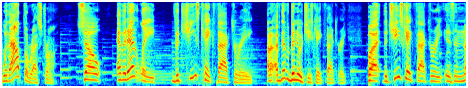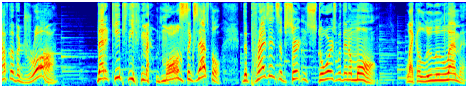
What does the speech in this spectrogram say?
without the restaurant. So, evidently, the Cheesecake Factory, I've never been to a Cheesecake Factory, but the Cheesecake Factory is enough of a draw that it keeps these malls successful. The presence of certain stores within a mall, like a Lululemon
